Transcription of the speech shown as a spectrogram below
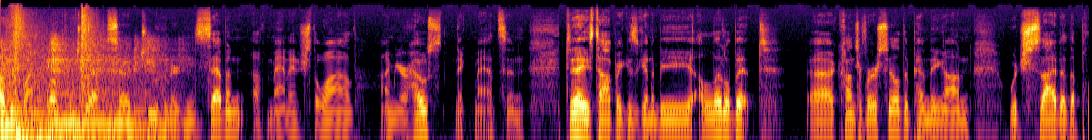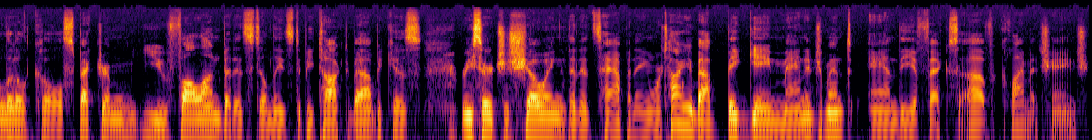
Hello, everyone. Welcome to episode 207 of Manage the Wild. I'm your host, Nick Madsen. Today's topic is going to be a little bit uh, controversial depending on which side of the political spectrum you fall on, but it still needs to be talked about because research is showing that it's happening. We're talking about big game management and the effects of climate change.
